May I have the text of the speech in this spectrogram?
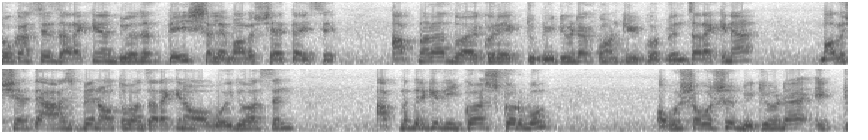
লোক আছে যারা কিনা দুই হাজার তেইশ সালে মালয়েশিয়াতে আইছে। আপনারা দয়া করে একটু ভিডিওটা কন্টিনিউ করবেন। যারা কিনা মালয়েশিয়াতে আসবেন অথবা যারা কিনা অবৈধ আছেন, আপনাদেরকে রিকোয়েস্ট করব। অবশ্য অবশ্যই ভিডিওটা একটু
